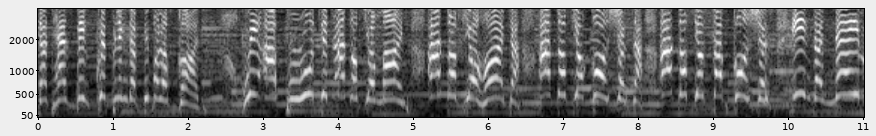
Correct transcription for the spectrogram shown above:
that has been crippling the people of God. We uproot it out of your mind, out of your heart, out of your conscience, out of your subconscious, in the name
